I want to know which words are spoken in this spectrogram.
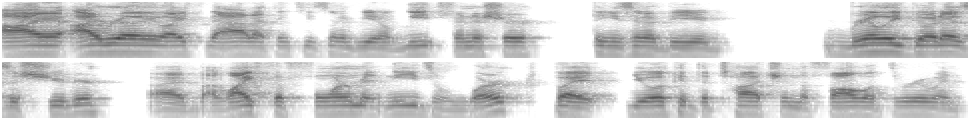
I I really like that. I think he's going to be an elite finisher. I think he's going to be really good as a shooter. I, I, like the form; it needs work, but you look at the touch and the follow through, and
